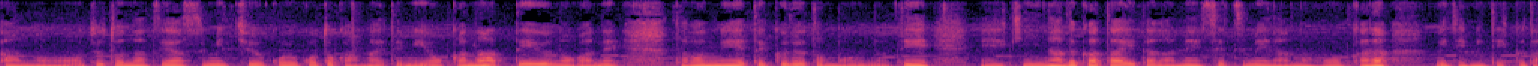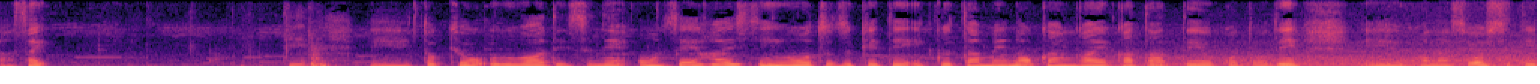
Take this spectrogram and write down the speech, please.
あのちょっと夏休み中こういうこと考えてみようかなっていうのがね多分見えてくると思うので、えー、気になる方いたらね説明欄の方から見てみてください。で、えーと、今日はですね音声配信を続けていくための考え方っていうことで、えー、お話をしてい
